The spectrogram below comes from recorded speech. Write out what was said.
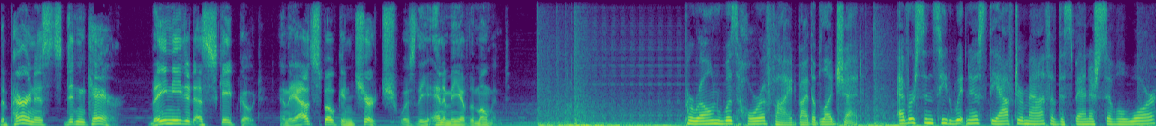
the Peronists didn't care. They needed a scapegoat, and the outspoken church was the enemy of the moment. Perón was horrified by the bloodshed. Ever since he'd witnessed the aftermath of the Spanish Civil War,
